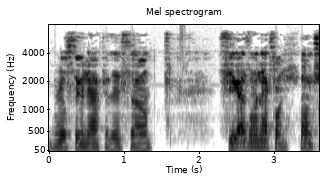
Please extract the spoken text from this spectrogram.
real soon after this. So, see you guys on the next one. Thanks.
